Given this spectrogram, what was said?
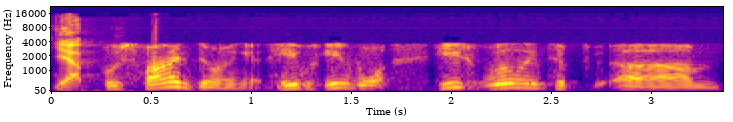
yep, who's fine doing it. He he he's willing to um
